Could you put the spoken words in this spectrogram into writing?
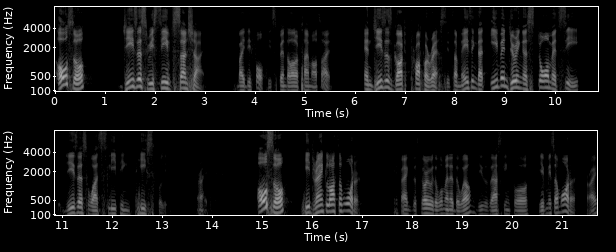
Also, Jesus received sunshine by default. He spent a lot of time outside. And Jesus got proper rest. It's amazing that even during a storm at sea, Jesus was sleeping peacefully. Right. Also, he drank lots of water. In fact, the story with the woman at the well, Jesus asking for, give me some water, right?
